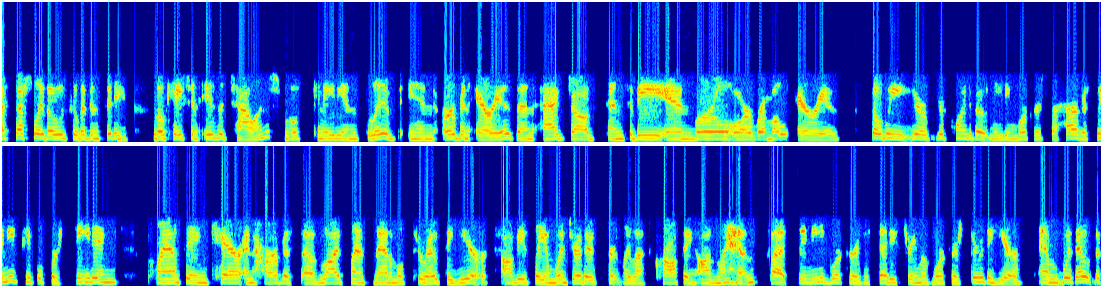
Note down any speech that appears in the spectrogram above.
especially those who live in cities. Location is a challenge. Most Canadians live in urban areas and ag jobs tend to be in rural or remote areas. So we, your, your point about needing workers for harvest, we need people for seeding, planting, care, and harvest of live plants and animals throughout the year. Obviously, in winter, there's certainly less cropping on land, but they need workers, a steady stream of workers through the year. And without the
